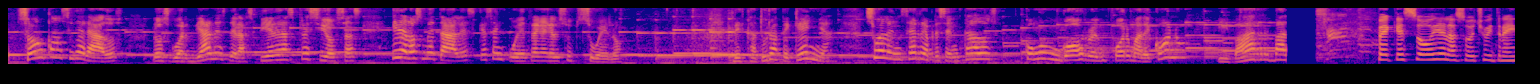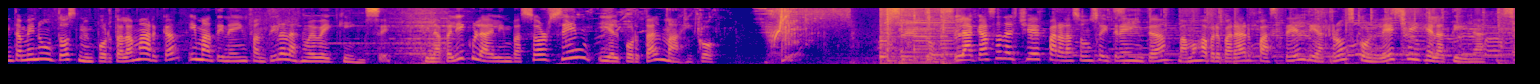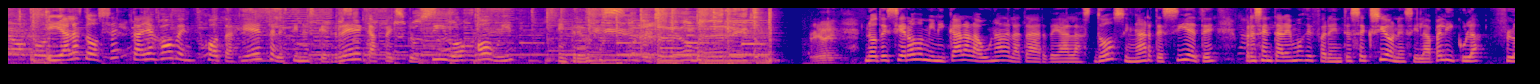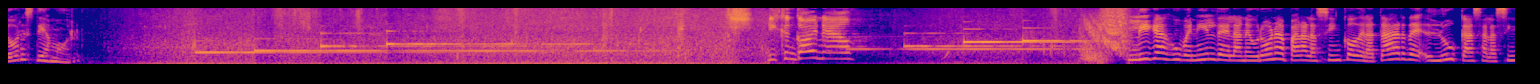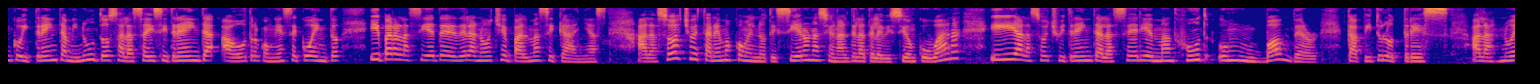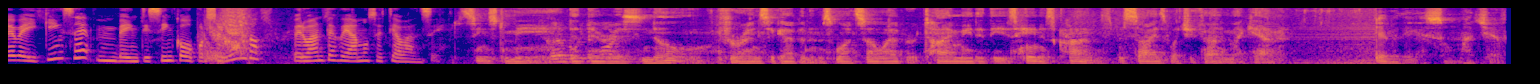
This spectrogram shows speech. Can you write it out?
Son considerados los guardianes de las piedras preciosas y de los metales que se encuentran en el subsuelo. De estatura pequeña, suelen ser representados con un gorro en forma de cono y barba. Peque Soy a las 8 y 30 minutos, no importa la marca, y Matiné Infantil a las 9 y 15. Y la película El Invasor Sin y El Portal Mágico. La casa del chef para las 11 y 30. Vamos a preparar pastel de arroz con leche y gelatina. Y a las 12, talla joven, JG, Celestino Esquerré, café exclusivo, Hobbit, entre otros. Noticiero Dominical a la 1 de la tarde. A las 2 en Arte 7 presentaremos diferentes secciones y la película Flores de Amor. You can go now. Liga Juvenil de la Neurona para las 5 de la tarde, Lucas a las 5 y 30 minutos, a las 6 y 30 a otro con ese cuento y para las 7 de la noche Palmas y Cañas. A las 8 estaremos con el Noticiero Nacional de la Televisión Cubana y a las 8 y 30 la serie Manhunt Un Bomber, capítulo 3. A las 9 y 15, 25 por segundo, pero antes veamos este avance. It seems to me that there is no forensic evidence whatsoever tying me to these heinous crimes besides what you found in my cabin. Everything is so much of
